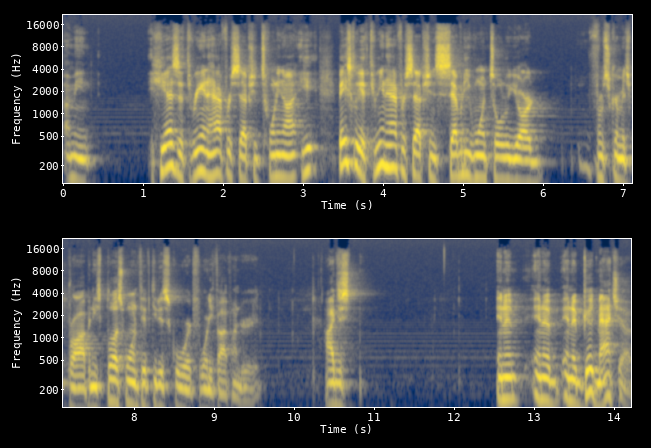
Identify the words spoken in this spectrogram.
I mean, he has a three and a half reception, 29, he, basically a three and a half reception, 71 total yard from scrimmage prop, and he's plus 150 to score at 4,500. I just in a in a in a good matchup.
